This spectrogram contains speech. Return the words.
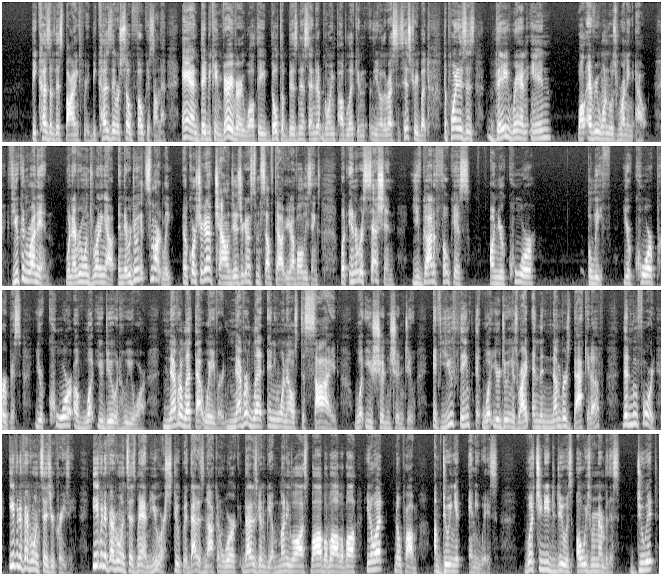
because of this buying spree, because they were so focused on that. And they became very, very wealthy, built a business, ended up going public, and you know the rest is history. But the point is, is they ran in while everyone was running out. If you can run in when everyone's running out, and they were doing it smartly, and of course you're gonna have challenges, you're gonna have some self-doubt, you're gonna have all these things. But in a recession, you've got to focus on your core belief, your core purpose, your core of what you do and who you are. Never let that waver. Never let anyone else decide what you should and shouldn't do. If you think that what you're doing is right and the numbers back it up, then move forward. Even if everyone says you're crazy. Even if everyone says, man, you are stupid, that is not going to work, that is going to be a money loss, blah, blah, blah, blah, blah. You know what? No problem. I'm doing it anyways. What you need to do is always remember this do it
